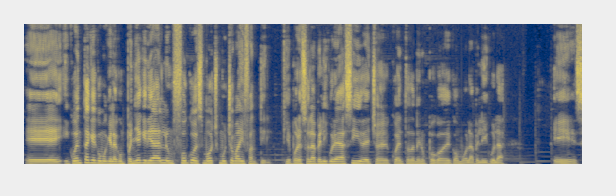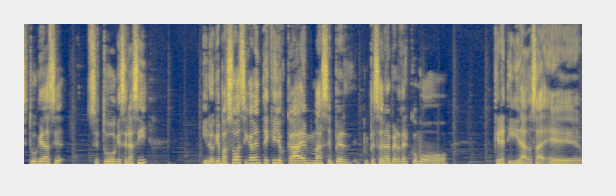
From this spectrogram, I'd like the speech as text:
Eh, y cuenta que como que la compañía quería darle un foco a Smosh mucho más infantil. Que por eso la película es así. De hecho, él cuenta también un poco de cómo la película eh, se, tuvo que hacer, se tuvo que ser así. Y lo que pasó básicamente es que ellos cada vez más empe- empezaron a perder como creatividad. O sea, eh,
